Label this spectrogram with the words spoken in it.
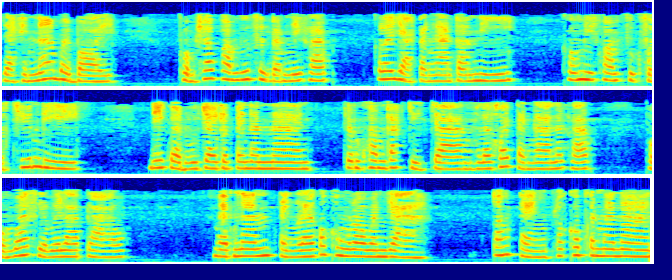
อยากเห็นหน้าบ่อยๆ ผมชอบความรู้สึกแบบนี้ครับ ก็เลยอยากแต่งงานตอนนี้ เขามีความสุขสดชื่นดี ดีกว่าดูใจกันไปนานๆ จนความรักจืดจางแล้วค่อยแต่งงานนะครับ ผมว่าเสียเวลาเปล่า แบบนั้นแต่งแล้วก็คงรอวันหย่า ต้องแต่งเพราะคบกันมานาน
